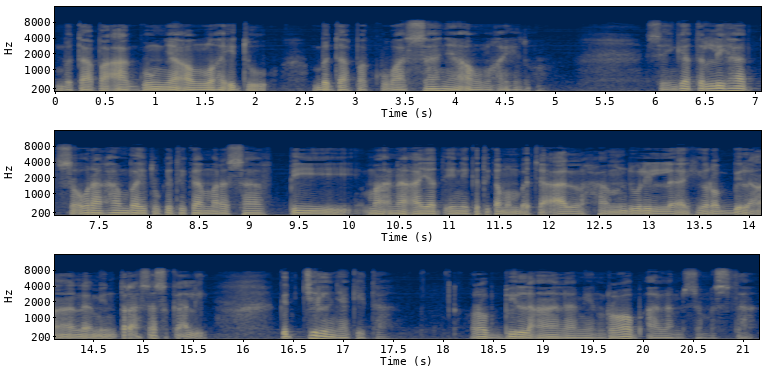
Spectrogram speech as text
Betapa agungnya Allah itu. Betapa kuasanya Allah itu. Sehingga terlihat seorang hamba itu ketika merasa meresapi makna ayat ini ketika membaca Alhamdulillahi Rabbil Alamin terasa sekali kecilnya kita. Rabbil Alamin Rob alam semesta.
